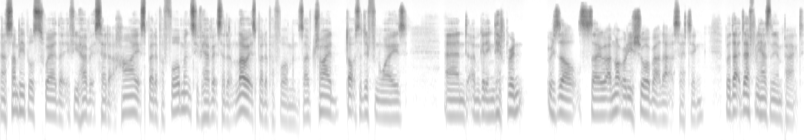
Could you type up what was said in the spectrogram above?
Now, some people swear that if you have it set at high, it's better performance. If you have it set at low, it's better performance. I've tried lots of different ways and I'm getting different results. So I'm not really sure about that setting, but that definitely has an impact.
